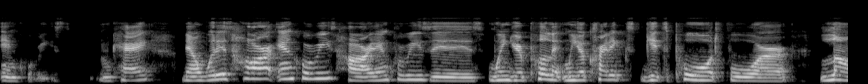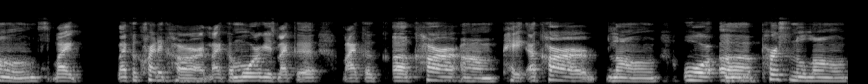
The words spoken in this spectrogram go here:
inquiries. Okay. Now, what is hard inquiries? Hard inquiries is when you're pulling, when your credit gets pulled for loans, like like a credit card, like a mortgage, like a like a, a car um pay a car loan or a mm-hmm. personal loan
